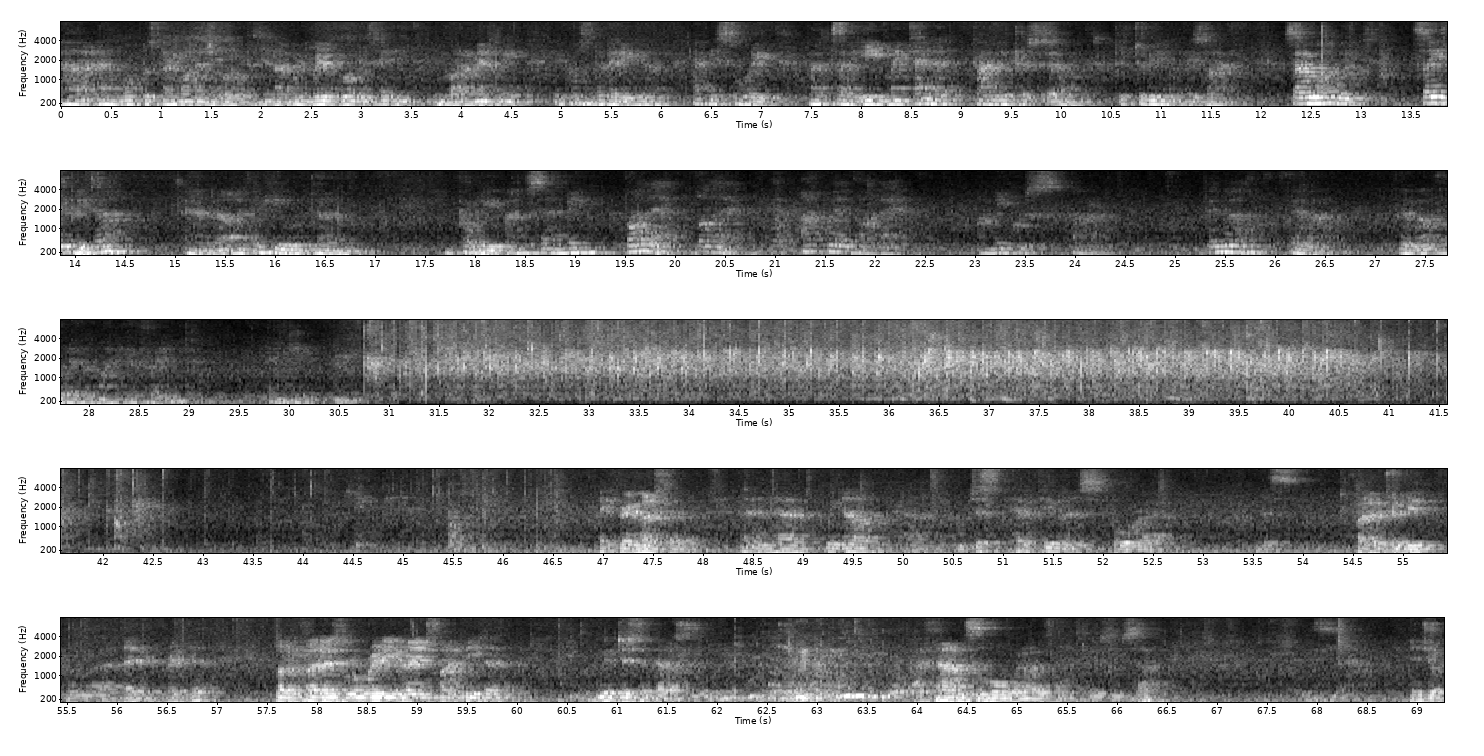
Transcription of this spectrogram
uh, and what was going on in the world. And, you know, where, the world is heading environmentally. It wasn't a very uh, happy story, but uh, he maintained that kind of interest um, to, to the end of his life. So I would say to Peter, and uh, I think he would um, probably understand me, Vale, vale, acque vale, amicus cara. Farewell, farewell, farewell forever, my dear friend. Thank you. Thank you very much, David. And uh, we now uh, just have a few minutes for uh, this photo tribute from uh, David Rector. A lot of the photos were already arranged by Peter. We've just embellished bit. I found some more when I was going through some stuff. Enjoy.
